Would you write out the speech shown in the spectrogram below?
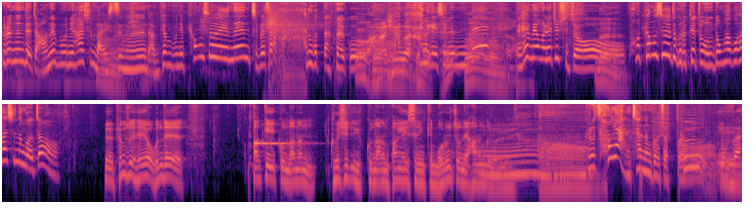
그랬는데 이제 아내분이 하신 말씀은 남편분이 평소에는 집에서 아무것도 안 하고 어, 안 하시는 것 같아요. 계시는데 해명을 해주시죠. 네. 평- 평소에도 그렇게 좀 운동하고 하시는 거죠? 예, 평소에 해요. 근데 밖에 있고 나는 거실에 있고 나는 방에 있으니까 모르죠 내 하는 거를. 그리고 성이 안 차는 거죠 또 뭔가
